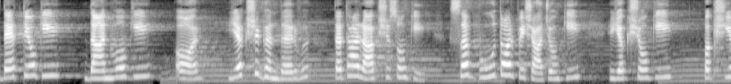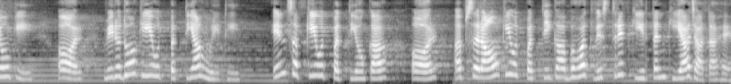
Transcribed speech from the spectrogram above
दैत्यों की, दानवों की और यक्ष गंधर्व तथा राक्षसों की, सब भूत और पिशाचों की, यक्षों की, पक्षियों की और विरुद्धों की उत्पत्तियाँ हुई थी। इन सबकी उत्पत्तियों का और अप्सराओं की उत्पत्ति का बहुत विस्तृत कीर्तन किया जाता है।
